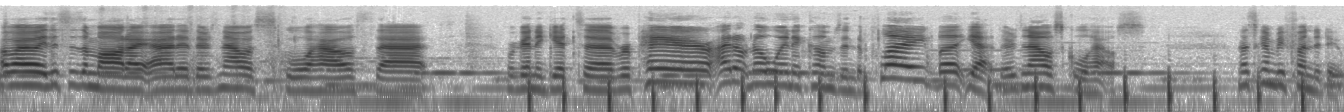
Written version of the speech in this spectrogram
Oh, by the way, this is a mod I added. There's now a schoolhouse that we're going to get to repair. I don't know when it comes into play, but yeah, there's now a schoolhouse. That's going to be fun to do.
